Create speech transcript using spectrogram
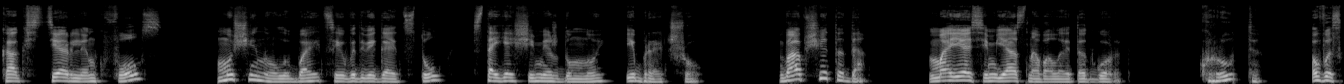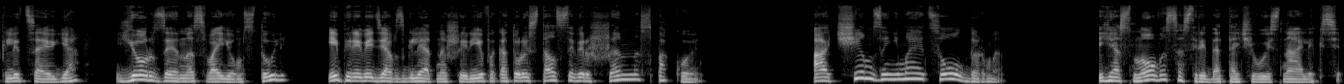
Как Стерлинг Фолс? Мужчина улыбается и выдвигает стул, стоящий между мной и Брэдшоу. Вообще-то да. Моя семья основала этот город. Круто! Восклицаю я, ерзая на своем стуле и переведя взгляд на шерифа, который стал совершенно спокоен. А чем занимается Олдерман? Я снова сосредотачиваюсь на Алексе.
